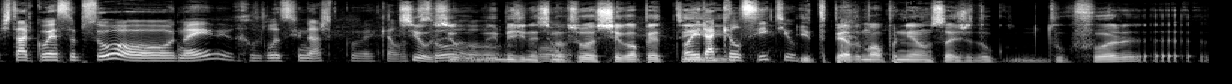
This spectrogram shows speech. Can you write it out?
estar com essa pessoa ou não é? relacionar-te com aquela Se eu- pessoa. se eu- ou- imagina, se ou- uma pessoa chega ao pé de ti e- e te pede uma opinião, seja do, do que for, eh,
